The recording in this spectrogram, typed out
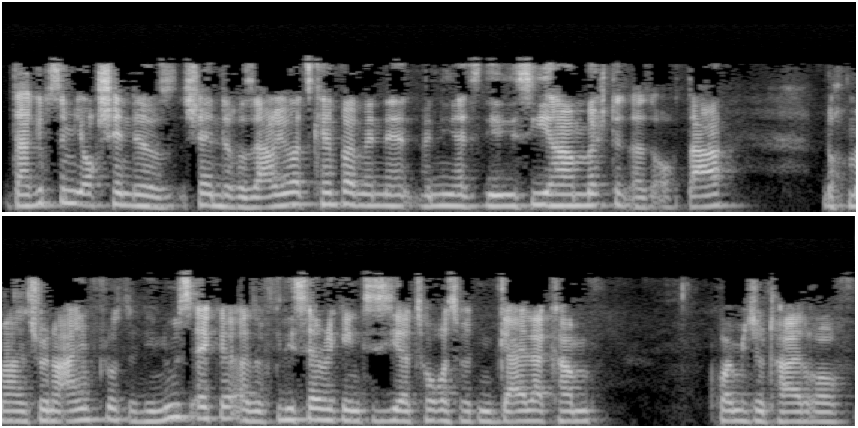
Da gibt's nämlich auch Shende, Rosario als Kämpfer, wenn, wenn ihr als DDC haben möchtet. Also auch da nochmal ein schöner Einfluss in die News-Ecke. Also Felice Herrick gegen Tessia Torres wird ein geiler Kampf freue mich total drauf.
